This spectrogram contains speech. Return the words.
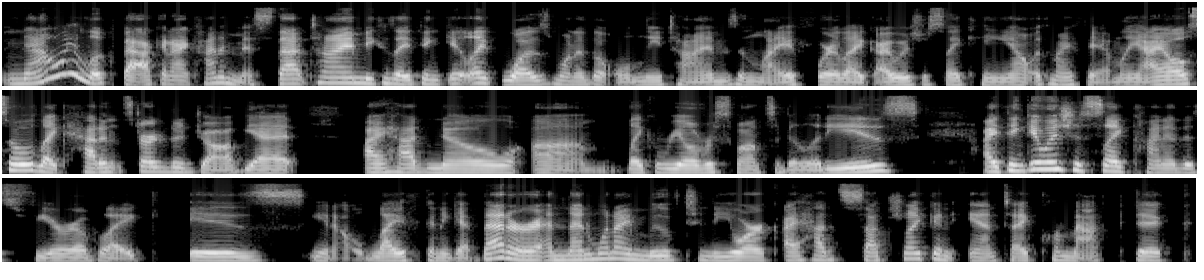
now I look back and I kind of miss that time because I think it like was one of the only times in life where like I was just like hanging out with my family. I also like hadn't started a job yet. I had no um like real responsibilities. I think it was just like kind of this fear of like is, you know, life going to get better? And then when I moved to New York, I had such like an anticlimactic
